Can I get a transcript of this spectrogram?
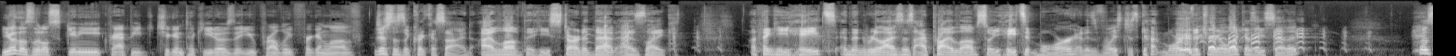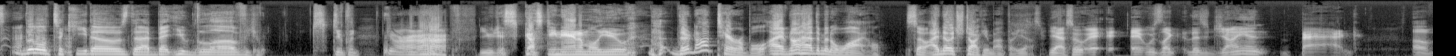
you know, those little skinny, crappy chicken taquitos that you probably friggin' love. Just as a quick aside, I love that he started that as like a thing he hates and then realizes I probably love, so he hates it more, and his voice just got more vitriolic as he said it. Those little taquitos that I bet you love, you stupid. You disgusting animal, you. They're not terrible. I have not had them in a while, so I know what you're talking about, though. Yes. Yeah, so it, it, it was like this giant bag of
